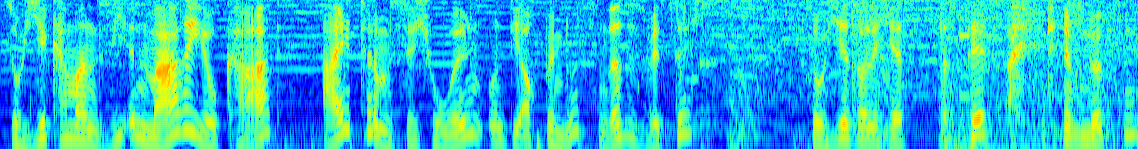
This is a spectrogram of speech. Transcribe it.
So, hier kann man wie in Mario Kart Items sich holen und die auch benutzen. Das ist witzig. So, hier soll ich jetzt das Pilz-Item nutzen.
